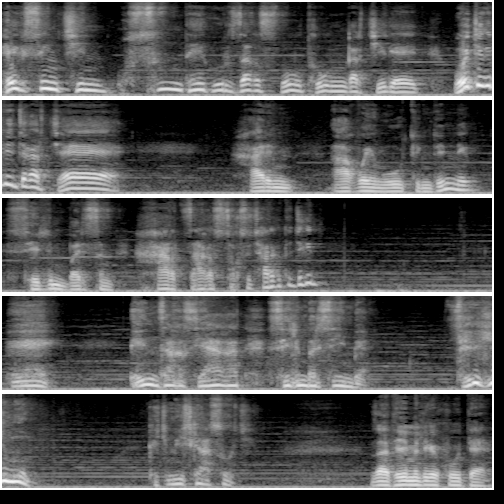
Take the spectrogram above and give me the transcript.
Тэгсэн чин усан дээгүр загас руу төвөн гарч ирээд өжиглэж гарчээ харин агуйн үүтэнд нэг сэлэн барьсан хар загас цогсож харагдаж гин. Ээ энэ загас яагаад сэлэн барьсан юм бэ? Сэрэг юм уу? гэж мишгэ асууж. За тийм л хүүдээ.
